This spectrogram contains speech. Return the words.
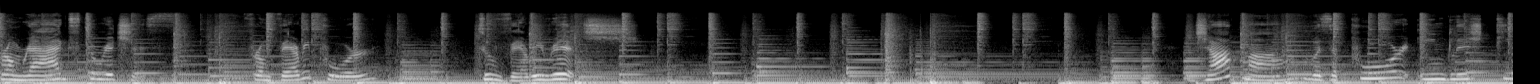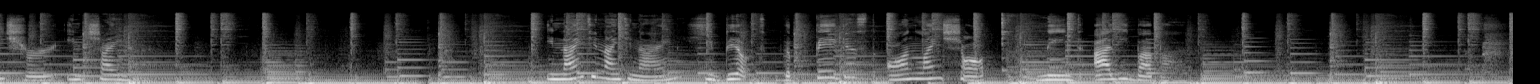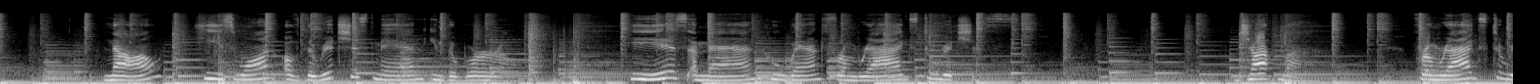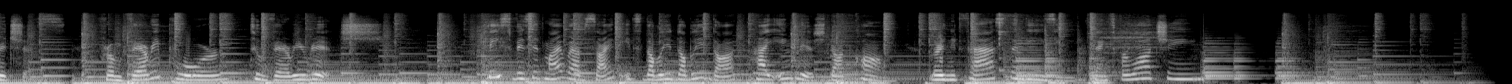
From rags to riches, from very poor to very rich. Jack Ma was a poor English teacher in China. In 1999, he built the biggest online shop named Alibaba. Now, he is one of the richest men in the world. He is a man who went from rags to riches. Jack Ma. From rags to riches, from very poor to very rich. Please visit my website. It's www.highenglish.com. Learn it fast and easy. Thanks for watching.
